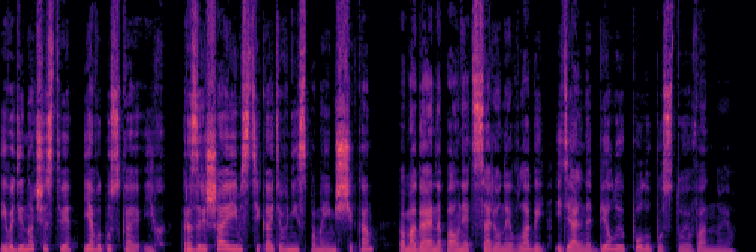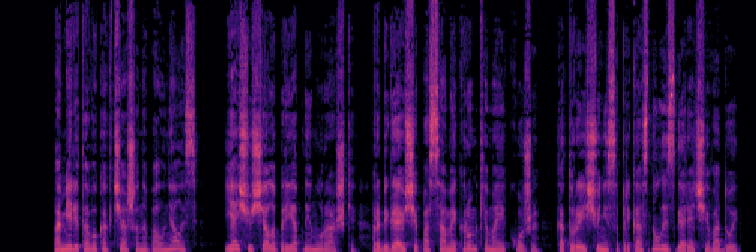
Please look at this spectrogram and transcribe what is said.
И в одиночестве я выпускаю их, разрешаю им стекать вниз по моим щекам, помогая наполнять соленой влагой идеально белую полупустую ванную. По мере того, как чаша наполнялась, я ощущала приятные мурашки, пробегающие по самой кромке моей кожи, которая еще не соприкоснулась с горячей водой,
